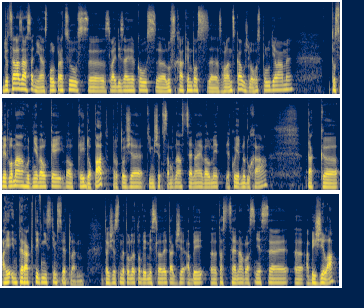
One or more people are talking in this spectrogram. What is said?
Docela zásadní. Já spolupracuji s slide designerkou s Luz Hakembo z, z Holandska, už dlouho spolu děláme. To světlo má hodně velký, velký dopad, protože tím, že samotná scéna je velmi jako jednoduchá, tak a je interaktivní s tím světlem. Takže jsme tohleto vymysleli tak, že aby eh, ta scéna vlastně se, eh, aby žila,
